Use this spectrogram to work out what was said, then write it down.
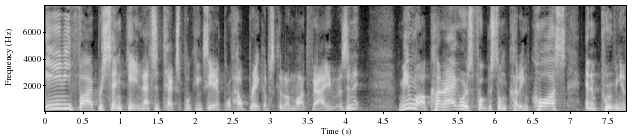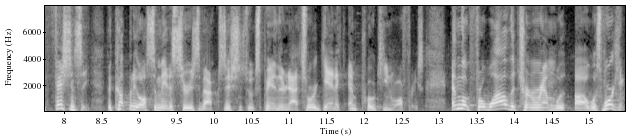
85% gain. That's a textbook example of how breakups can unlock value, isn't it? Meanwhile, ConAgra is focused on cutting costs and improving efficiency. The company also made a series of acquisitions to expand their natural, organic, and protein offerings. And look, for a while, the turnaround uh, was working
